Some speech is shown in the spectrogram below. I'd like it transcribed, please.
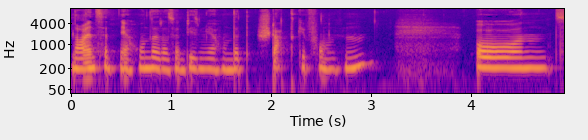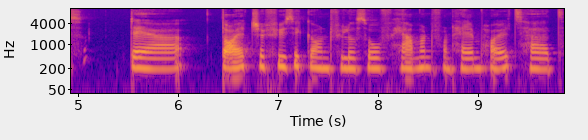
19. Jahrhundert, also in diesem Jahrhundert, stattgefunden. Und der deutsche Physiker und Philosoph Hermann von Helmholtz hat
